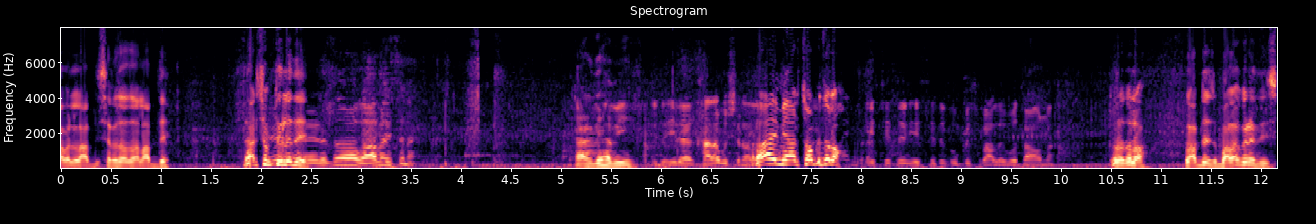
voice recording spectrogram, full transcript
আবার লাভ দিছে না দাদা লাভ দে। আর ছবি তুলে দে। এটা তো ভালো হয়েছে না। কার দেখাবি এটা এটা খারাপ হচ্ছে না। এই মি আর ছবি তোলো। এর চেয়ে এর চেয়ে খুব বেশি ভালো হইব তাও না। তোলো তোলো। লাভ দিস ভালো করে দিস।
